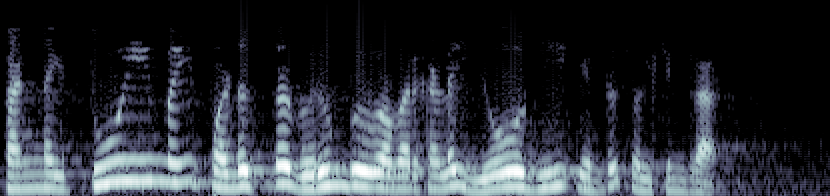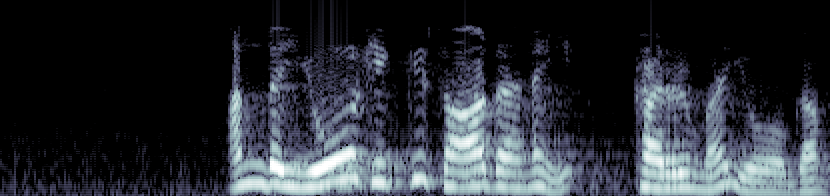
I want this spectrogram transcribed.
தன்னை தூய்மைப்படுத்த விரும்புபவர்களை யோகி என்று சொல்கின்றார். அந்த யோகிக்கு சாதனை கர்ம யோகம்.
